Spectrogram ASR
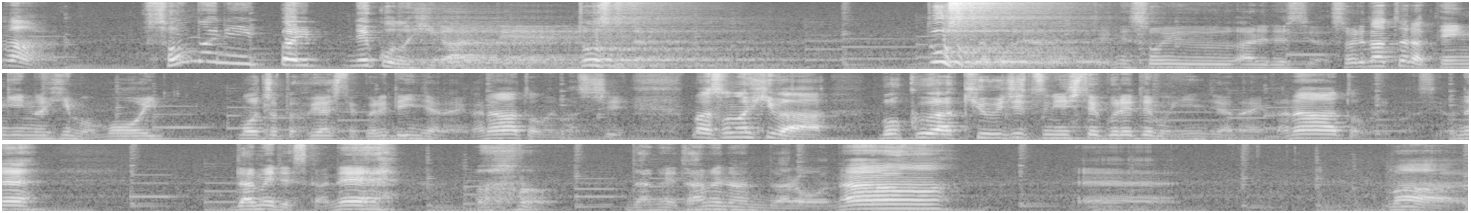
まあ、そんなにいっぱい猫の日があってどうすんだろうどうすんだろうってねそういうあれですよそれだったらペンギンの日ももうもうちょっと増やしてくれていいんじゃないかなと思いますし、まあ、その日は僕は休日にしてくれてもいいんじゃないかなと思いますよね。ダメですかね。ダメ、ダメなんだろうな。えー、まあ、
